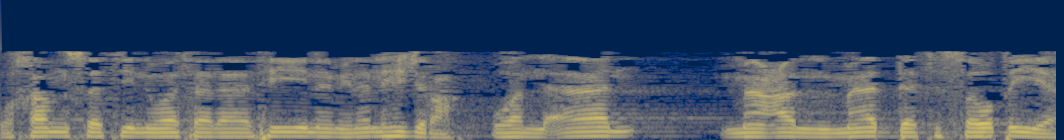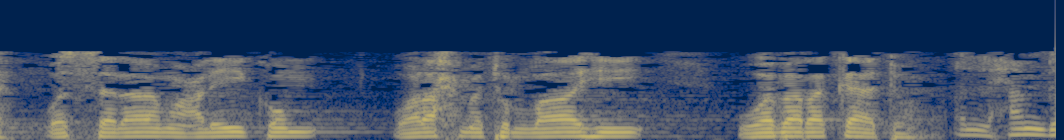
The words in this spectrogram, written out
وخمسة وثلاثين من الهجرة. والآن مع المادة الصوتية والسلام عليكم ورحمة الله وبركاته. الحمد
